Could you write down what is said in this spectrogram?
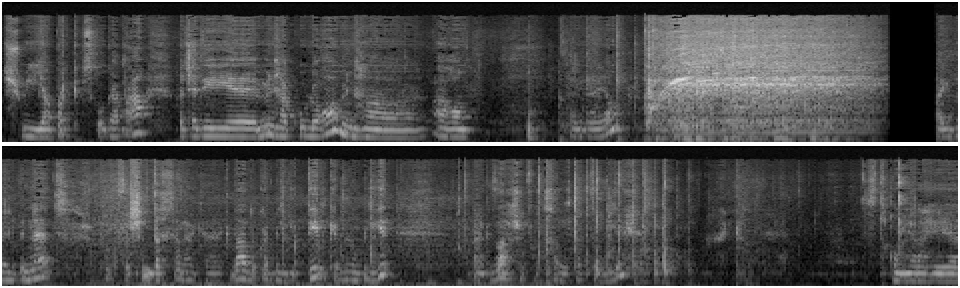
شوية برك parce que قاطعة. خاطر هذه منها colorant منها اغون هكذايا. هكذا البنات شوفوا كيفاش ندخلها هكذا دوكا باليدين نكملوا باليد. هكذا شوفوا تخلطت مليح. هكا. صدقوني راهي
